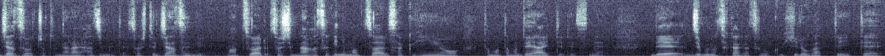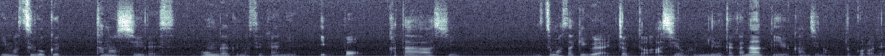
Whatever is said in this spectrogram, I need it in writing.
ジャズをちょっと習い始めてそしてジャズにまつわるそして長崎にまつわる作品をたまたま出会えてですねで自分の世界がすごく広がっていて今すごく楽しいです。音楽の世界に一歩片足つま先ぐらいちょっと足を踏み入れたかなっていう感じのところで、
